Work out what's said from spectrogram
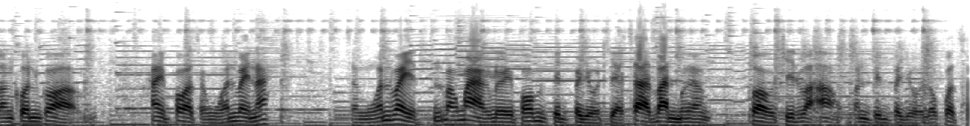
บางคนก็ให้พ่อสงวนไว้นะ สงวนไว้มากๆเลย เพราะมันเป็นประโยชน์แก่ชาติบ้านเมืองพ่อก็คิดว่าอ้าวมันเป็นประโยชน์เราก็ส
